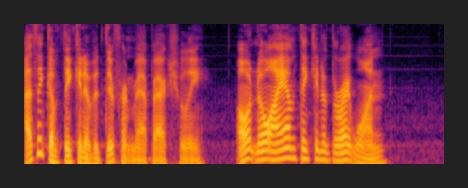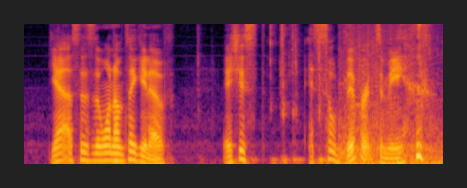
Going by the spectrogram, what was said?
I think I'm thinking of a different map, actually. Oh, no, I am thinking of the right one. Yes, this is the one I'm thinking of. It's just... It's so different to me.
